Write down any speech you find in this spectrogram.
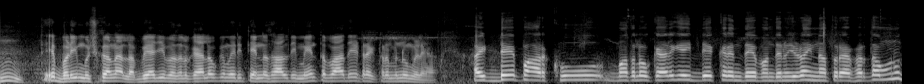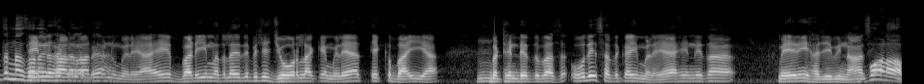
ਹੂੰ। ਤੇ ਇਹ ਬੜੀ ਮੁਸ਼ਕਲ ਨਾਲ ਲੱਭਿਆ ਜੀ ਮਤਲਬ ਕਹਿ ਲਓ ਕਿ ਮੇਰੀ 3 ਸਾਲ ਦੀ ਮਿਹਨਤ ਬਾਅਦ ਇਹ ਟਰੈਕਟਰ ਮੈਨੂੰ ਮਿਲਿਆ। ਐਡੇ ਪਾਰਖੂ ਮਤਲਬ ਕਹਿ ਲਈਏ ਐਡੇ ਕਰਿੰਦੇ ਬੰਦੇ ਨੂੰ ਜਿਹੜਾ ਇੰਨਾ ਤੁਰਿਆ ਫਿਰਦਾ ਉਹਨੂੰ ਤਿੰਨਾਂ ਸਾਲਾਂ 3 ਦਾ ਸਾਲ ਬਾਅਦ ਮੈਨੂੰ ਮਿਲਿਆ ਇਹ ਬੜੀ ਮਤਲਬ ਇਹਦੇ ਪਿੱਛੇ ਜ਼ੋਰ ਲਾ ਕੇ ਮਿਲਿਆ ਇੱਕ ਬਾਈ ਆ ਬਠਿੰਡੇ ਤੋਂ ਬਸ ਉਹਦੇ ਸਦਕਾ ਹੀ ਮਿਲਿਆ ਇਹ ਨਹੀਂ ਤਾਂ ਮੇਰੀ ਹਜੇ ਵੀ ਨਾ ਬੜਾ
